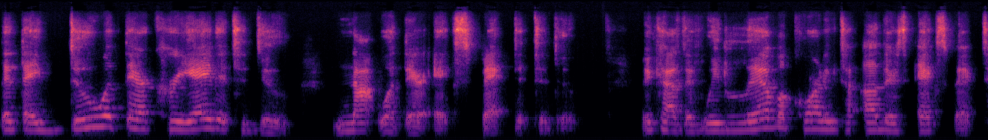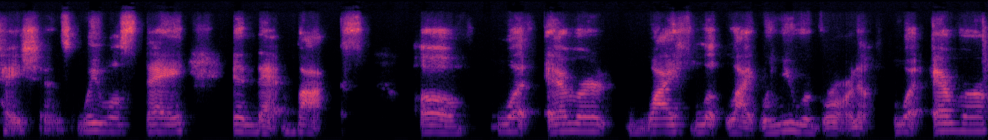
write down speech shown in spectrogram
that they do what they're created to do, not what they're expected to do. Because if we live according to others' expectations, we will stay in that box of whatever wife looked like when you were growing up, whatever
